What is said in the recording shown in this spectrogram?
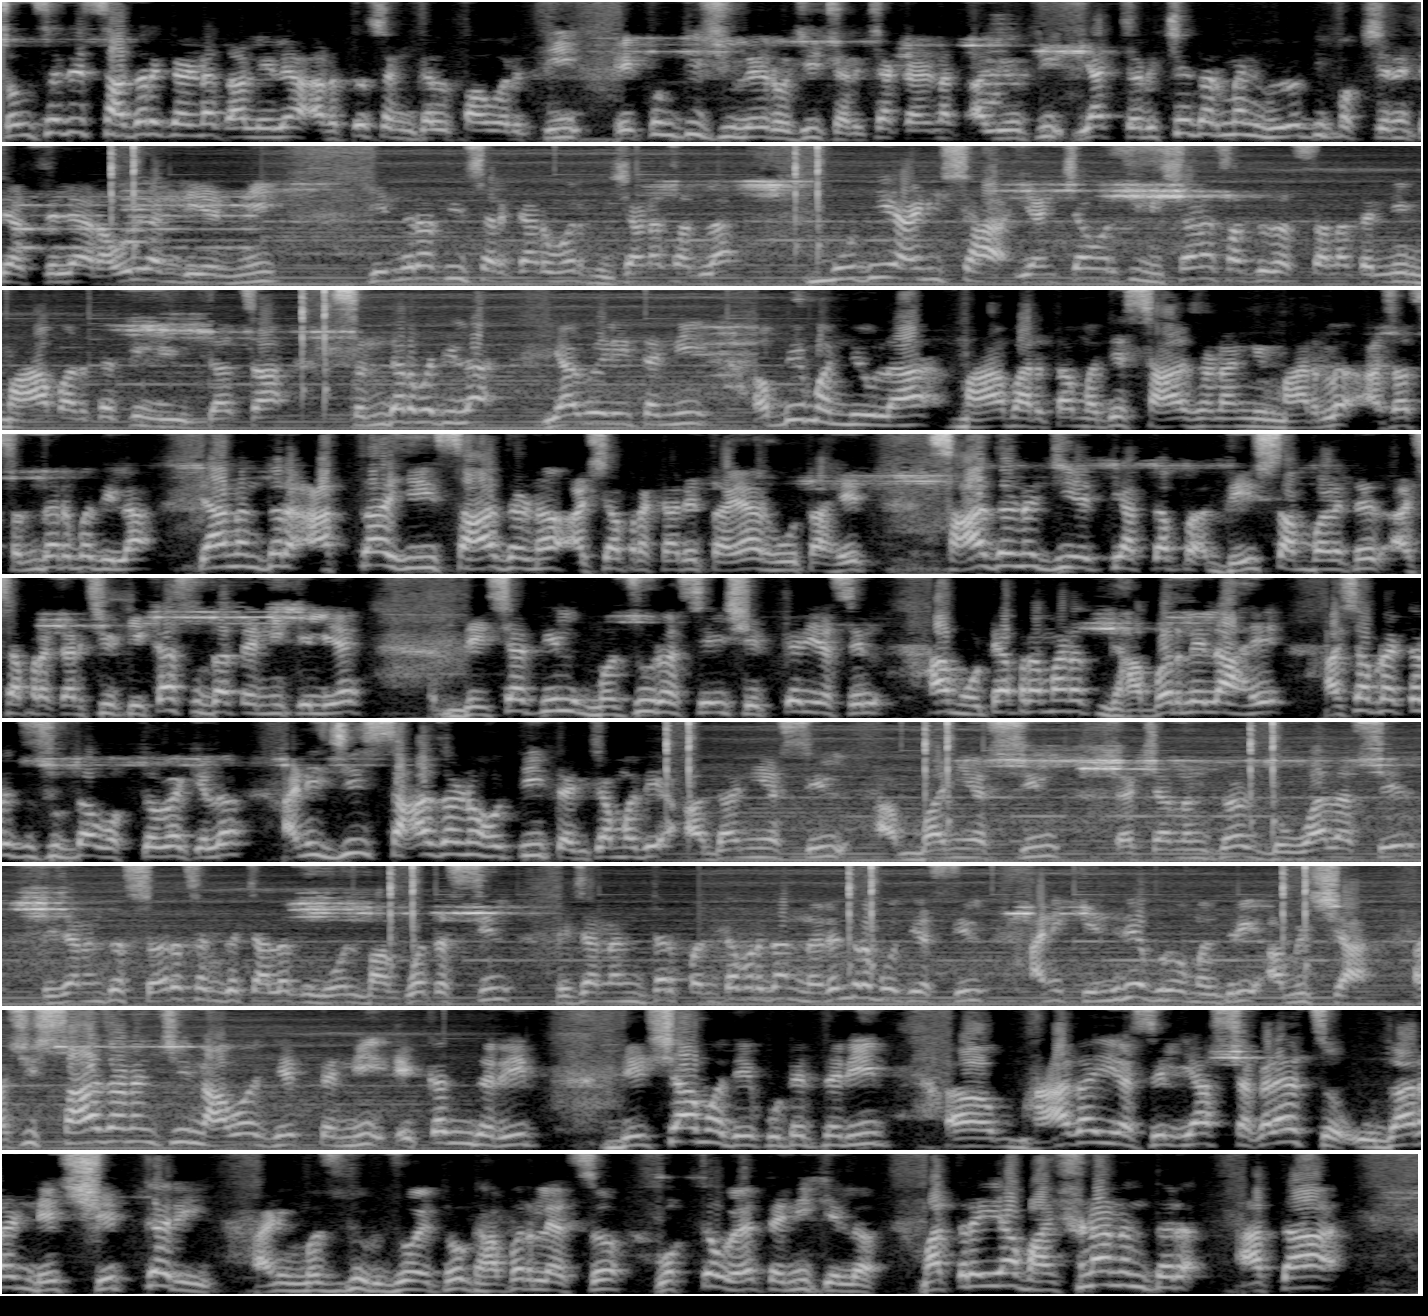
संसदेत सादर करण्यात आलेल्या अर्थसंकल्पावरती एकोणतीस जुलै रोजी चर्चा करण्यात आली होती. या चर्चेदरम्यान विरोधी पक्षनेते असलेल्या राहुल गांधी यांनी केंद्रातील सरकारवर निशाणा साधला. मोदी आणि शहा यांच्यावरती निशाणा साधत असताना त्यांनी महाभारतातील युद्धाचा संदर्भ दिला. यावेळी त्यांनी अभिमन्यूला महाभारतामध्ये सहा जणांनी मारलं असा संदर्भ दिला. त्यानंतर आता ही सहा जण अशा प्रकारे तयार होत आहेत. सहा जण जी आहेत ती आता देश सांभाळत आहेत. अशा प्रकारची टीका सुद्धा त्यांनी केली आहे. देशातील मजूर असेल शेतकरी असेल हा मोठ्या प्रमाणात घाबरलेला आहे. अशा प्रकारचं सुद्धा वक्तव्य केलं. आणि जी सहा जण होती त्यांच्यामध्ये अदानी असतील अंबानी असतील त्याच्यानंतर डोवाल असेल त्याच्यानंतर सरसंघचालक मोहन भागवत असतील त्याच्यानंतर पंतप्रधान नरेंद्र मोदी असतील आणि केंद्रीय गृहमंत्री अमित शहा. अशी सहा जणांची नावं घेत त्यांनी एकंदरीत देशामध्ये कुठेतरी महागाई असेल या सगळ्याचं उदाहरण देत शेतकरी आणि मजदूर जो आहे तो घाबरल्याचं वक्तव्य त्यांनी केलं. मात्र या भाषणानंतर आता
